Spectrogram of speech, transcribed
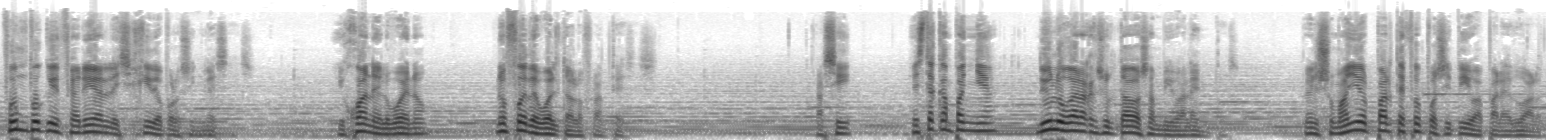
fue un poco inferior al exigido por los ingleses, y Juan el Bueno no fue devuelto a los franceses. Así, esta campaña dio lugar a resultados ambivalentes pero en su mayor parte fue positiva para Eduardo.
